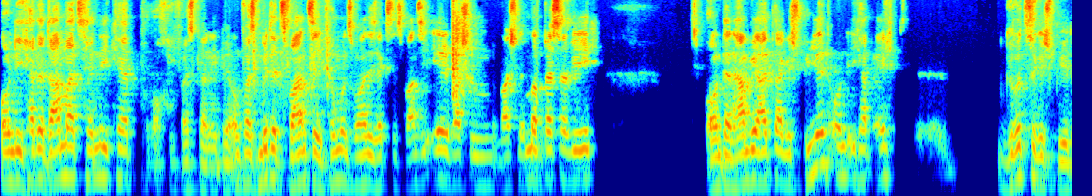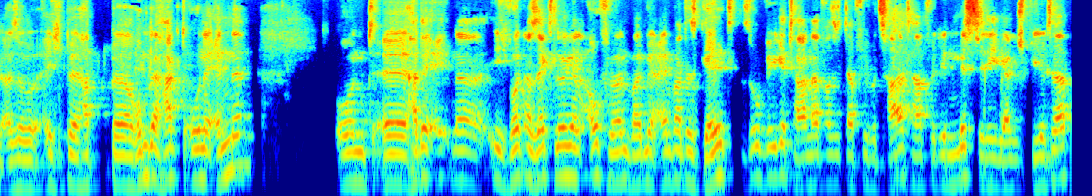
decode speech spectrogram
Und ich hatte damals Handicap, och, ich weiß gar nicht mehr, irgendwas Mitte 20, 25, 26. Erik war schon, war schon immer besser wie ich. Und dann haben wir halt da gespielt und ich habe echt äh, Grütze gespielt. Also ich habe rumgehackt ohne Ende und äh, hatte, na, ich wollte nach sechs Löchern aufhören, weil mir einfach das Geld so wehgetan hat, was ich dafür bezahlt habe, für den Mist, den ich da gespielt habe.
